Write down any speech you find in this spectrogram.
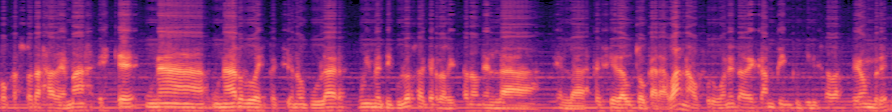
pocas horas además, es que una, una ardua inspección ocular muy meticulosa que realizaron en la, en la especie de autocaravana o furgoneta de camping que utilizaba este hombre,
